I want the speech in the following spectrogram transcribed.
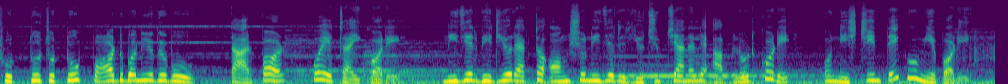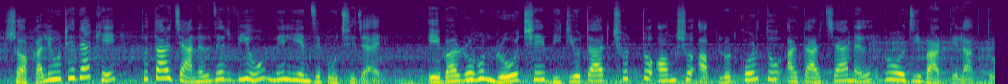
ছোট্ট ছোট্ট পার্ট বানিয়ে দেব। তারপর ও এটাই করে। নিজের ভিডিওর একটা অংশ নিজের ইউটিউব চ্যানেলে আপলোড করে ও নিশ্চিন্তে ঘুমিয়ে পড়ে। সকালে উঠে দেখে তো তার চ্যানেলদের ভিউ মিলিয়ন্সে পৌঁছে যায়। এবার রোহন রোজ সেই ভিডিওটার ছোট্ট অংশ আপলোড করত আর তার চ্যানেল রোজই বাড়তে লাগতো।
